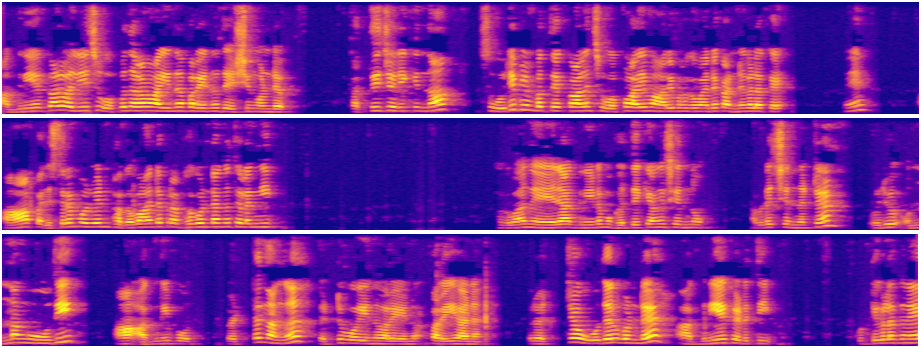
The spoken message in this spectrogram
അഗ്നിയേക്കാൾ വലിയ ചുവപ്പ് നിറമായി എന്നാണ് പറയുന്നത് ദേഷ്യം കൊണ്ട്. കത്തിജ്വലിക്കുന്ന സൂര്യബിംബത്തെക്കാളും ചുവപ്പായി മാറി ഭഗവാന്റെ കണ്ണുകളൊക്കെ. ഏ? ആ പരിസരം മുഴുവൻ ഭഗവാന്റെ പ്രഭ കൊണ്ടങ്ങ് തിളങ്ങി. ഭഗവാൻ നേരെ അഗ്നിയുടെ മുഖത്തേക്ക് അങ്ങ് ചെന്നു. അവിടെ ചെന്നിട്ട് ഒരു ഒന്നങ്ങ് ഊതി ആ അഗ്നി പോ പെട്ടെന്ന് അങ്ങ് കെട്ടുപോയി എന്ന് പറയുന്നു പറയാണ് ഒരൊറ്റ ഊതൽ കൊണ്ട് അഗ്നിയെ കെടുത്തി. കുട്ടികളങ്ങനെ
